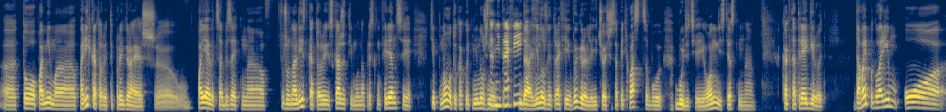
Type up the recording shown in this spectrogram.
то помимо пари, который ты проиграешь, э, появится обязательно журналист, который скажет ему на пресс-конференции, типа, ну вот у какой-то ненужный... Что не трофей? Да, ненужный трофей выиграли, и что, сейчас опять хвастаться будете? И он, естественно, как-то отреагирует. Давай поговорим о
